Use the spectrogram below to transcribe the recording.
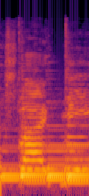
looks like me.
